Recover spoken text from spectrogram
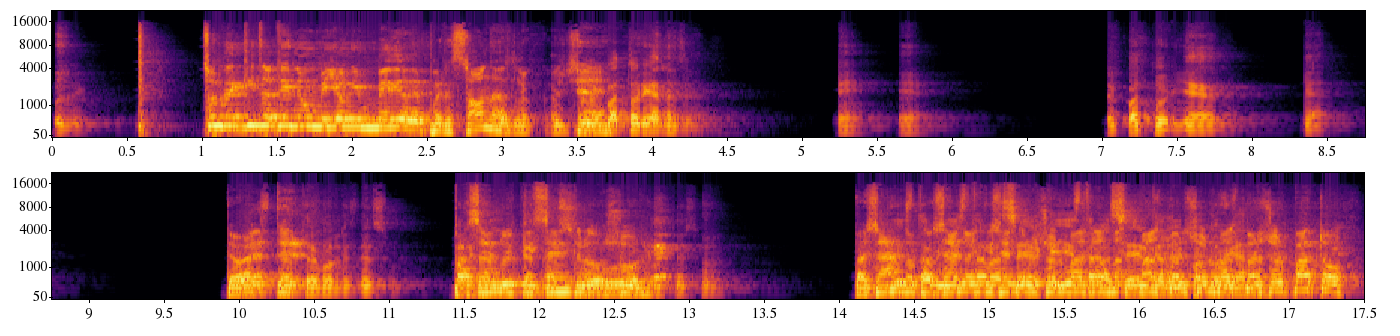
sur de sur de Quito tiene un millón y medio de personas, loco. Eh, eh, ecuatoriana. ya. te vas de- Tréboles del sur. pasando el Quicentro sur. Quito sur. pasando, pasando el cerca, sur, más, más, más para del el sur, más para el ecuatoriano. sur, pato.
